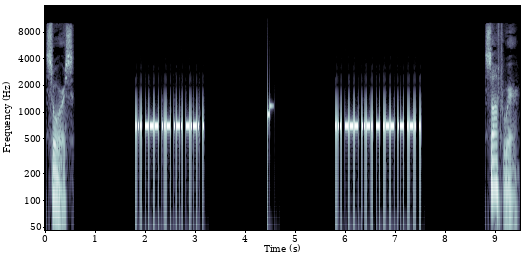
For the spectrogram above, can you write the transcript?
Source. Software.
